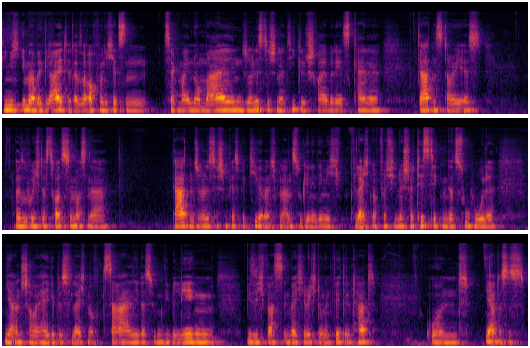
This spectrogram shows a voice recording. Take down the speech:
die mich immer begleitet. Also auch wenn ich jetzt einen, ich sag mal, normalen journalistischen Artikel schreibe, der jetzt keine Datenstory ist, versuche ich das trotzdem aus einer datenjournalistischen Perspektive manchmal anzugehen, indem ich vielleicht noch verschiedene Statistiken dazu hole, mir anschaue, hey, gibt es vielleicht noch Zahlen, die das irgendwie belegen, wie sich was in welche Richtung entwickelt hat. Und ja, das ist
